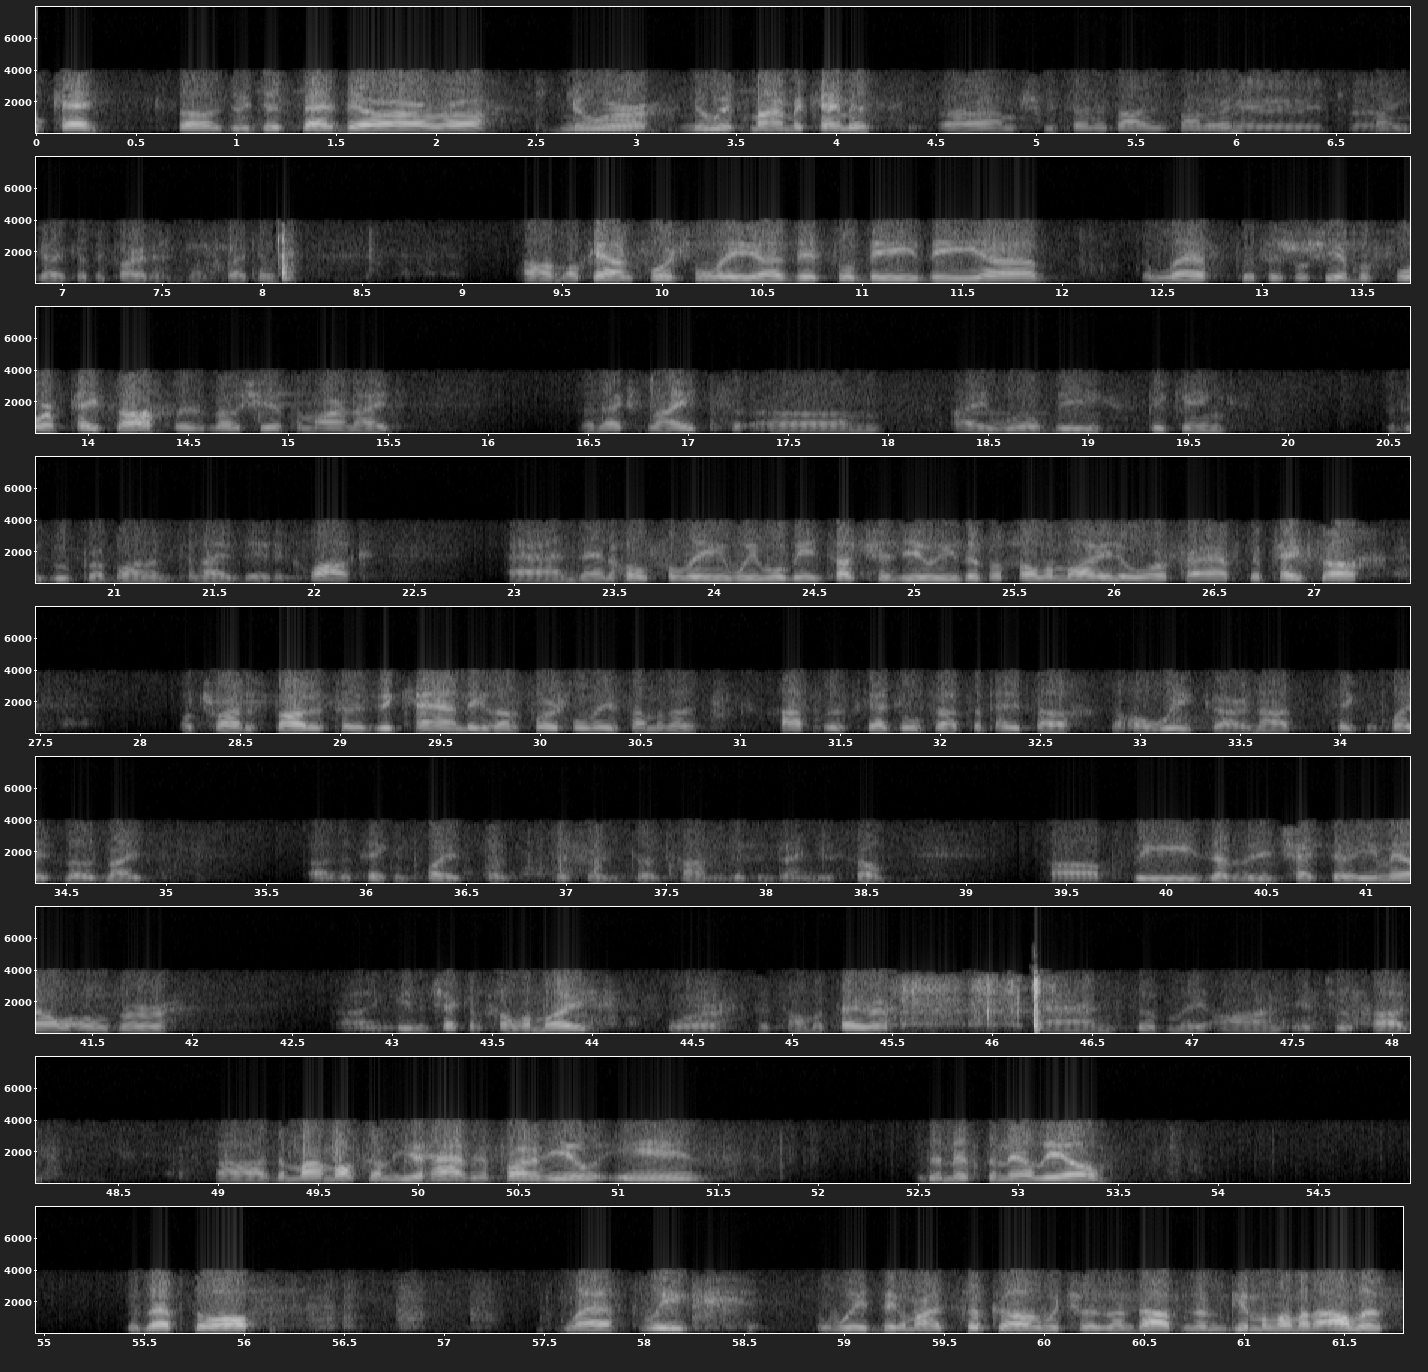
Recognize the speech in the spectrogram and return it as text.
Okay, so as we just said, there are uh, newer, newest Marmakamis. Um, should we turn this on? Is this on already? Wait, wait, wait. Uh, Oh, you gotta get the card in one second. Um, okay, unfortunately, uh, this will be the uh, last official shia before Pesach. There's no shia tomorrow night. The next night, um, I will be speaking with the group Rabbanim tonight at 8 o'clock. And then hopefully we will be in touch with you either for Cholamoid or for after Pesach. We'll try to start as soon as we can because unfortunately some of the hospital schedules after Pesach the whole week are not taking place those nights. Uh, they're taking place, at different uh, times, different venues. So uh, please, everybody, check their email over. Uh, you can even check at Cholamoid for the Talmud Torah, and certainly on Isru Chag. Uh, the Marmokum you have in front of you is the Mr. Melio. We left off last week with the Gemara Sukkah, which was on Daf Nun Gimel Amad Aleph,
